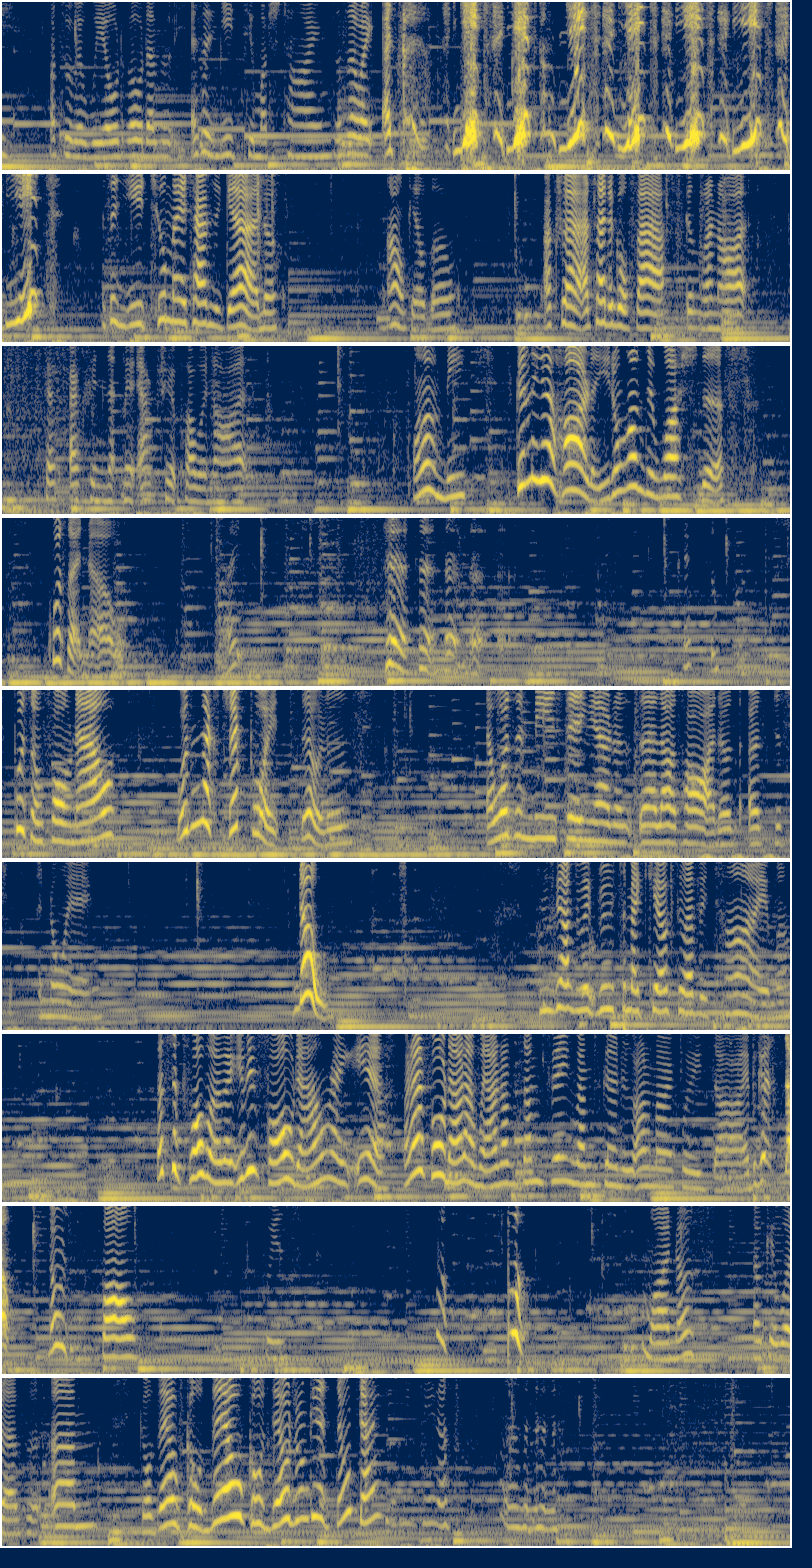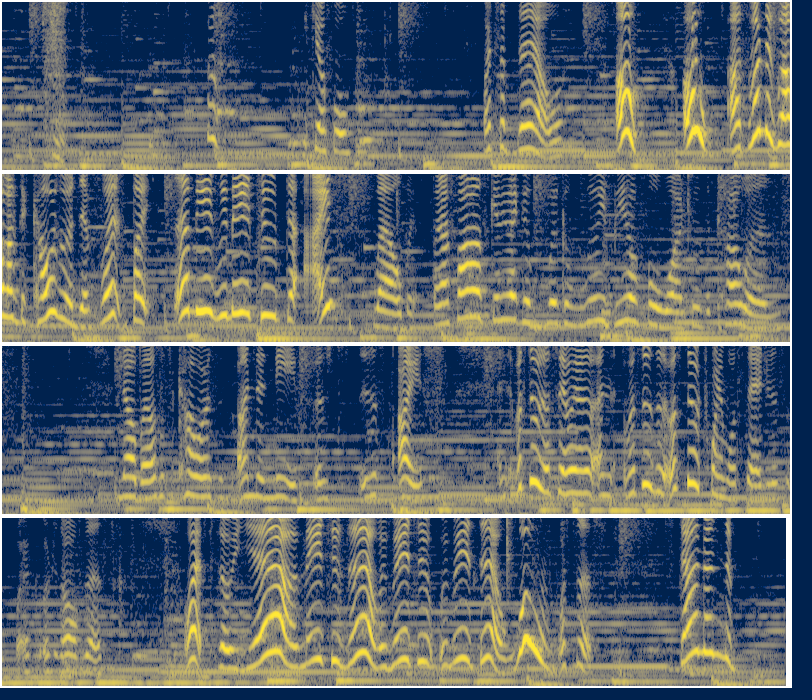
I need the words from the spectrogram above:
That's a bit weird, but whatever. I said yeet too much times. I said like, I, yeet, yeet, yeet, yeet, yeet, yeet, yeet. I said yeet too many times again. I don't care though. Actually, I decided to go fast, because why not? Actually, actually, probably not. One of me, it's gonna get harder. You don't have to watch this. Of course I know. Right? Please don't fall now. Where's the next checkpoint? There it is. That wasn't me saying that, that, that was hard. It was, it was just annoying. No! I'm just gonna have to moves to my character every time. That's the problem. Like, if you fall down, like, yeah. When I fall down, I land on something, I'm just gonna just automatically die. Because, no! Don't fall. Please. Come on, that was... Okay, whatever. Um, go there, go there, go there, don't get, don't die. You know. Be careful. What's up there? Oh! Oh! I was wondering why like the colors were different, but that means we made it to the ice well. But, I thought I was gonna be like a like a really beautiful one with the colors. No, but also the colors underneath. It's, it's just ice. Let's do this area, and let's do the, let's do 20 more stages, which is all of this. What? So yeah, we made it to there. We made it to we made it there. Whoa! What's this? Stand on the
